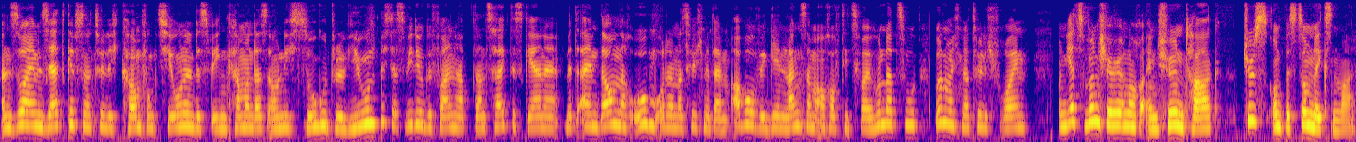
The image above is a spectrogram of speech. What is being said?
An so einem Set gibt es natürlich kaum Funktionen, deswegen kann man das auch nicht so gut reviewen. Wenn euch das Video gefallen hat, dann zeigt es gerne mit einem Daumen nach oben oder natürlich mit einem Abo. Wir gehen langsam auch auf die 200 zu, würde mich natürlich freuen. Und jetzt wünsche ich euch noch einen schönen Tag. Tschüss und bis zum nächsten Mal.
